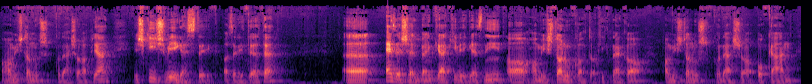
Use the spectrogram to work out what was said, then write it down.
a hamis tanúskodás alapján, és ki is végezték az elítéltet. Ez esetben kell kivégezni a hamis tanukat, akiknek a hamis tanúskodása okán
